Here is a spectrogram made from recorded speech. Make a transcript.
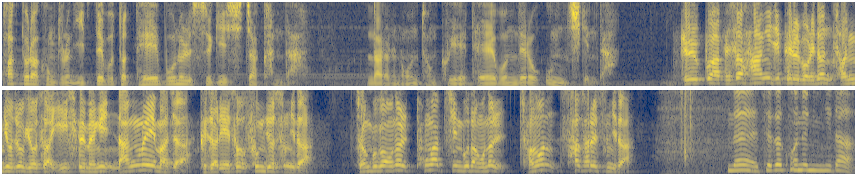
박도라 공주는 이때부터 대본을 쓰기 시작한다. 나라는 온통 그의 대본대로 움직인다. 교육부 앞에서 항의 집회를 벌이던 전교조 교사 20여 명이 낙뢰에 맞아 그 자리에서 숨졌습니다. 정부가 오늘 통합진보당원을 전원 사살했습니다. 네, 제가 권은입니다.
